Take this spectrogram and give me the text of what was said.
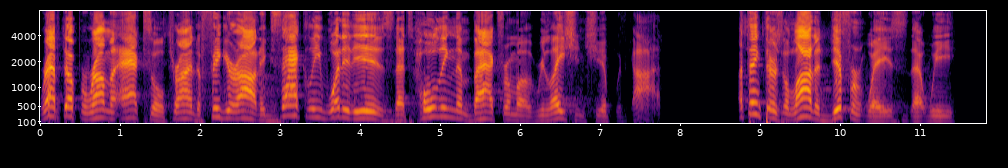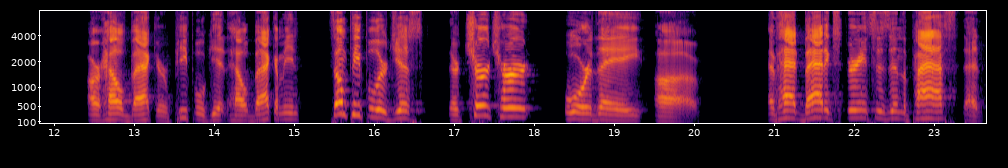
wrapped up around the axle trying to figure out exactly what it is that's holding them back from a relationship with God. I think there's a lot of different ways that we are held back or people get held back. I mean, some people are just, they're church hurt or they, uh, have had bad experiences in the past that,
